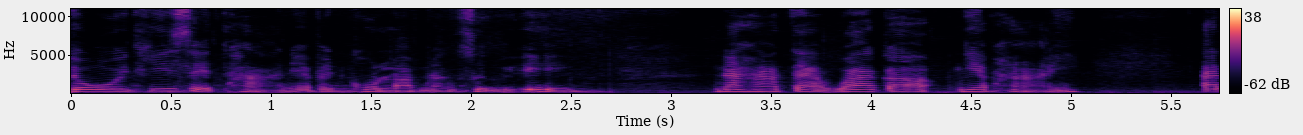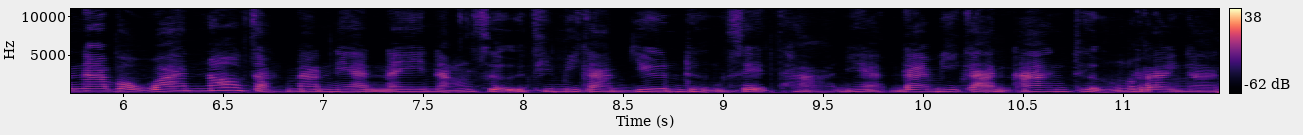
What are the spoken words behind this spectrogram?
โดยที่เศรษฐาเนี่ยเป็นคนรับหนังสือเองนะคะ แต่ว่าก็เงียบหาย อันนาบอกว่านอกจากนั้นเนี่ยในหนังสือที่มีการยื่นถึงเศรษฐาเนี่ยได้มีการอ้างถึงรายงาน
